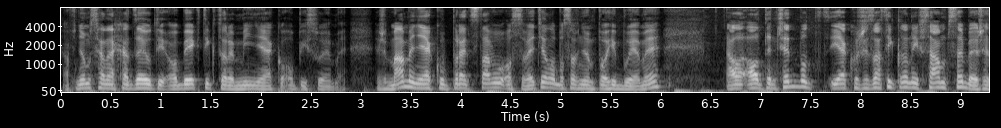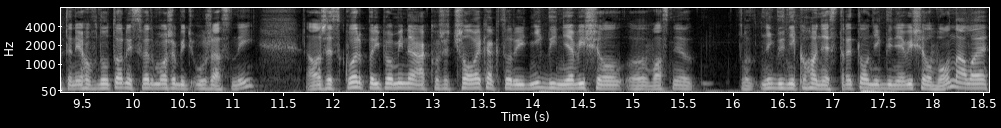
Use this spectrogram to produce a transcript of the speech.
a v ňom sa nachádzajú tie objekty, ktoré my nejako opisujeme. Že máme nejakú predstavu o svete, lebo sa v ňom pohybujeme, ale, ale ten chatbot je akože zaciklený v sám sebe, že ten jeho vnútorný svet môže byť úžasný, ale že skôr pripomína akože človeka, ktorý nikdy nevyšiel e, vlastne nikdy nikoho nestretol, nikdy nevyšiel von, ale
